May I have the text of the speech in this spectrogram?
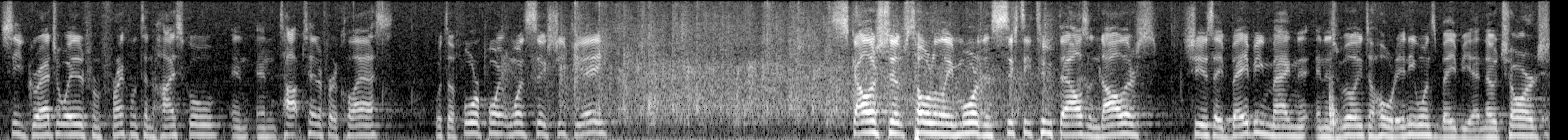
She graduated from Franklinton High School in, in top 10 of her class with a 4.16 GPA. Scholarships totaling more than $62,000. She is a baby magnet and is willing to hold anyone's baby at no charge,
